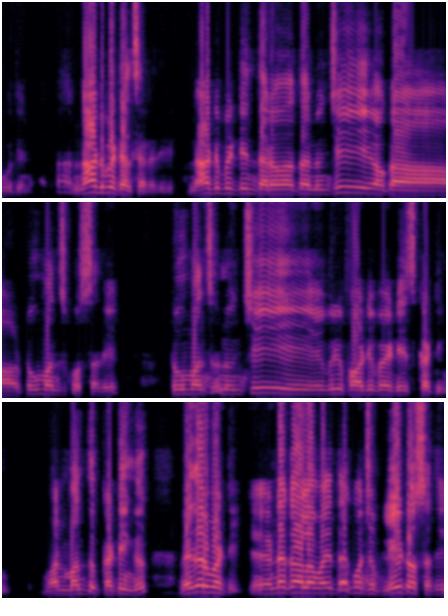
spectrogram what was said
పుదీనా. నాటు పెట్టాలి సార్ అది. నాటు పెట్టిన తర్వాత నుంచి ఒక టూ మంత్స్కి వస్తుంది. టూ మంత్స్ నుంచి every forty five days cutting one month cutting weather బట్టి. ఎండాకాలం అయితే కొంచెం లేట్ వస్తుంది.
